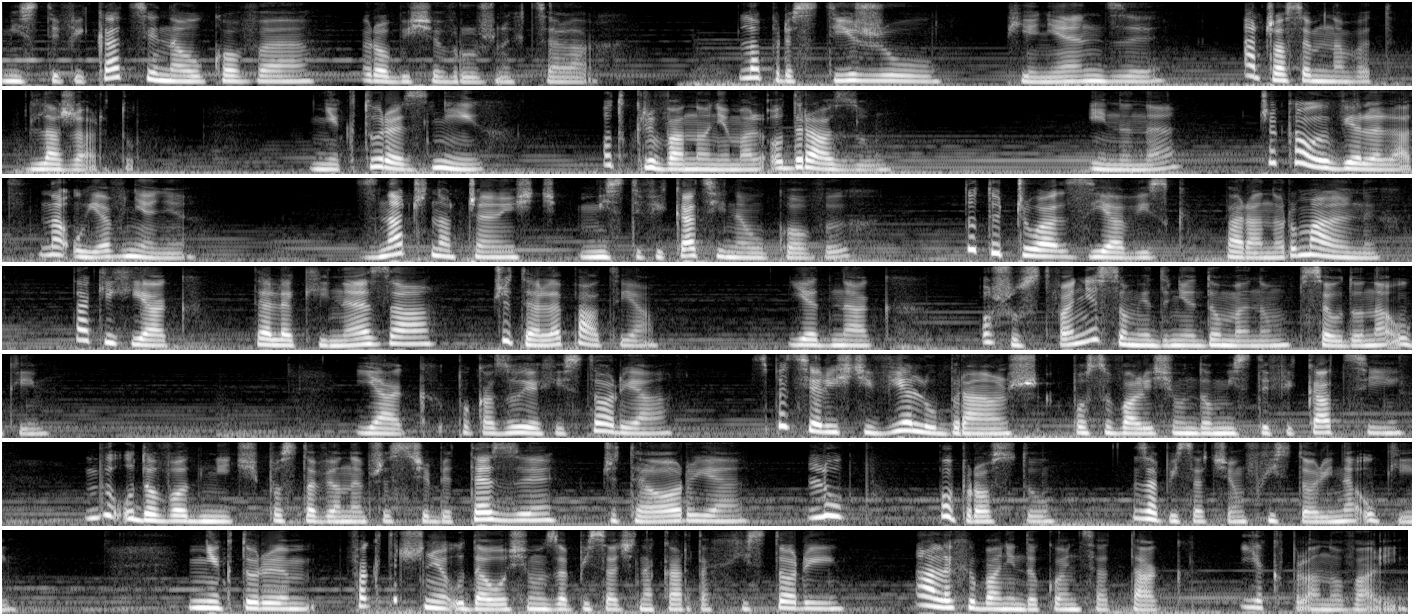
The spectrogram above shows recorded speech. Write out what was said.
Mistyfikacje naukowe robi się w różnych celach. Dla prestiżu, pieniędzy, a czasem nawet dla żartu. Niektóre z nich odkrywano niemal od razu. Inne czekały wiele lat na ujawnienie. Znaczna część mistyfikacji naukowych dotyczyła zjawisk paranormalnych, takich jak telekineza czy telepatia. Jednak oszustwa nie są jedynie domeną pseudonauki. Jak pokazuje historia, specjaliści wielu branż posuwali się do mistyfikacji, by udowodnić postawione przez siebie tezy czy teorie, lub po prostu zapisać się w historii nauki. Niektórym faktycznie udało się zapisać na kartach historii, ale chyba nie do końca tak, jak planowali.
